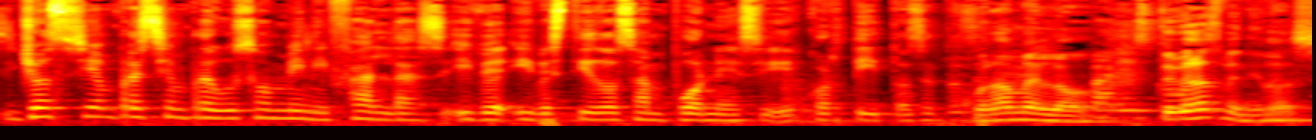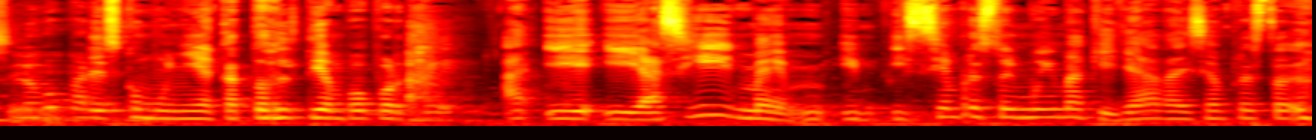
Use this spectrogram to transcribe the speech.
yo siempre, siempre uso minifaldas y, y vestidos zampones y cortitos. Entonces, Júramelo. Te hubieras venido así. Luego parezco muñeca todo el tiempo porque... Ah, y, y, así me... Y, siempre estoy muy maquillada y siempre estoy...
